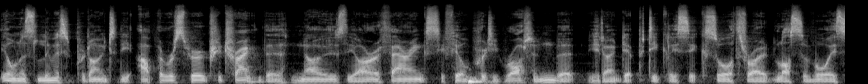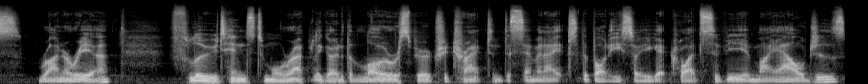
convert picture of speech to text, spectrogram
illness limited predominantly to the upper respiratory tract, the nose, the oropharynx. You feel pretty rotten, but you don't get particularly sick, sore throat, loss of voice, rhinorrhea. Flu tends to more rapidly go to the lower respiratory tract and disseminate to the body, so you get quite severe myalgias.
